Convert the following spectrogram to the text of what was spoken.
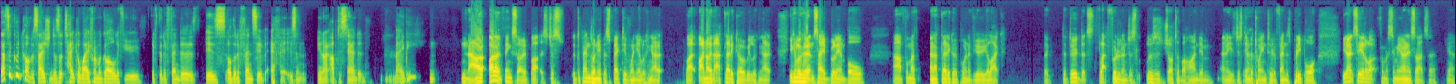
That's a good conversation. Does it take away from a goal if you if the defender is or the defensive effort isn't you know up to standard? Maybe. No, I don't think so. But it's just it depends on your perspective when you're looking at it. Like I know that Atletico will be looking at it. You can look at it and say brilliant ball. Uh, from a, an Atletico point of view, you're like the the dude that's flat footed and just loses Jota behind him, and he's just in between two defenders. Pretty poor. You don't see it a lot from a Simeone side. So yeah,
